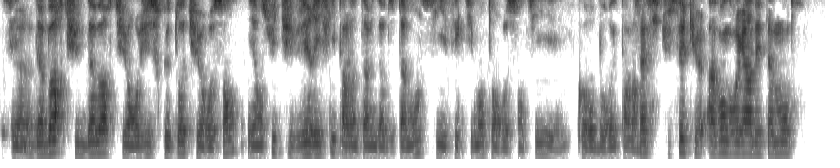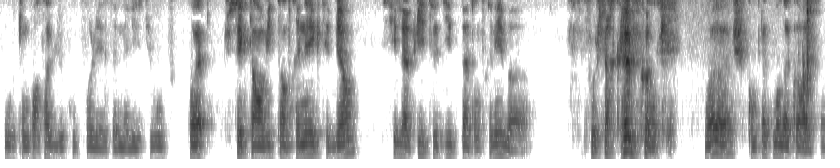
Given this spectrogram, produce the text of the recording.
C'est Euh, d'abord tu d'abord tu enregistres ce que toi tu ressens et ensuite tu vérifies par l'intermédiaire de ta montre si effectivement ton ressenti est corroboré par la Ça, montre. si tu sais que avant de regarder ta montre, ou ton portable du coup pour les analyses du groupe, Ouais. tu sais que tu as envie de t'entraîner et que tu es bien, si l'appli te dit de pas t'entraîner, bah, faut le faire quand même quoi. Ok. Ouais, ouais, je suis complètement d'accord avec ça.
